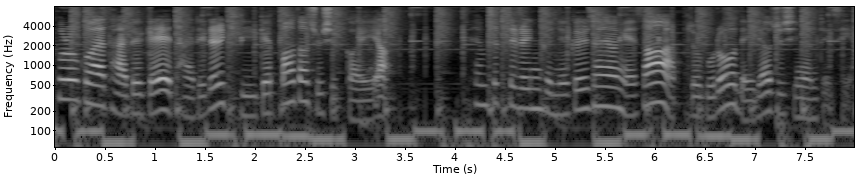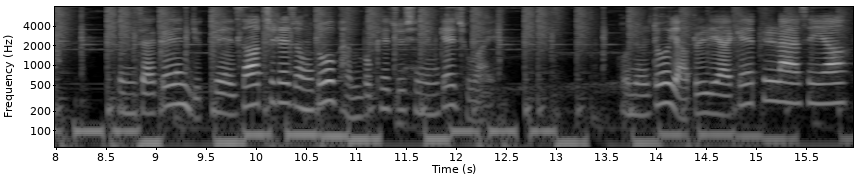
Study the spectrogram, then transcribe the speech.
frog와 다르게 다리를 길게 뻗어주실 거예요. 햄스트링 근육을 사용해서 앞쪽으로 내려주시면 되세요. 동작은 6회에서 7회 정도 반복해주시는 게 좋아요. 오늘도 여블리하게 필라 하세요.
